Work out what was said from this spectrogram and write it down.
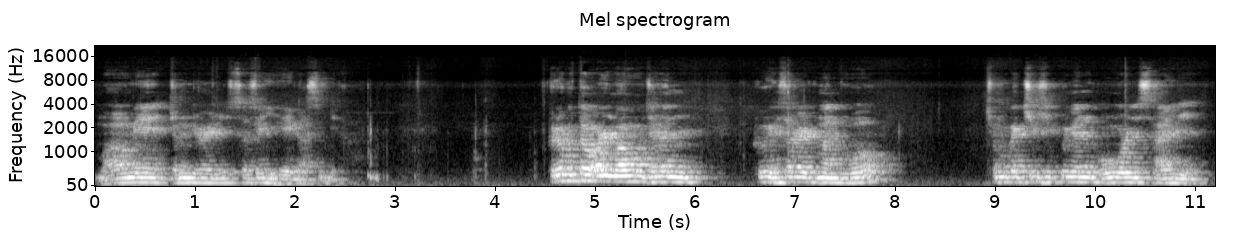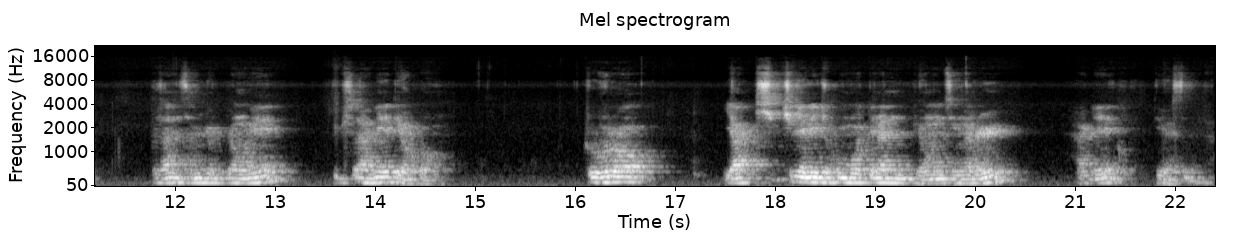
마음의 정리를 서서히 해갔습니다. 그로부터 얼마 후 저는 그 회사를 그만두고 1979년 5월 4일 부산 삼육병원에 입사하게 되었고 그 후로 약 17년이 조금 못 되는 병원 생활을 하게 되었습니다.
